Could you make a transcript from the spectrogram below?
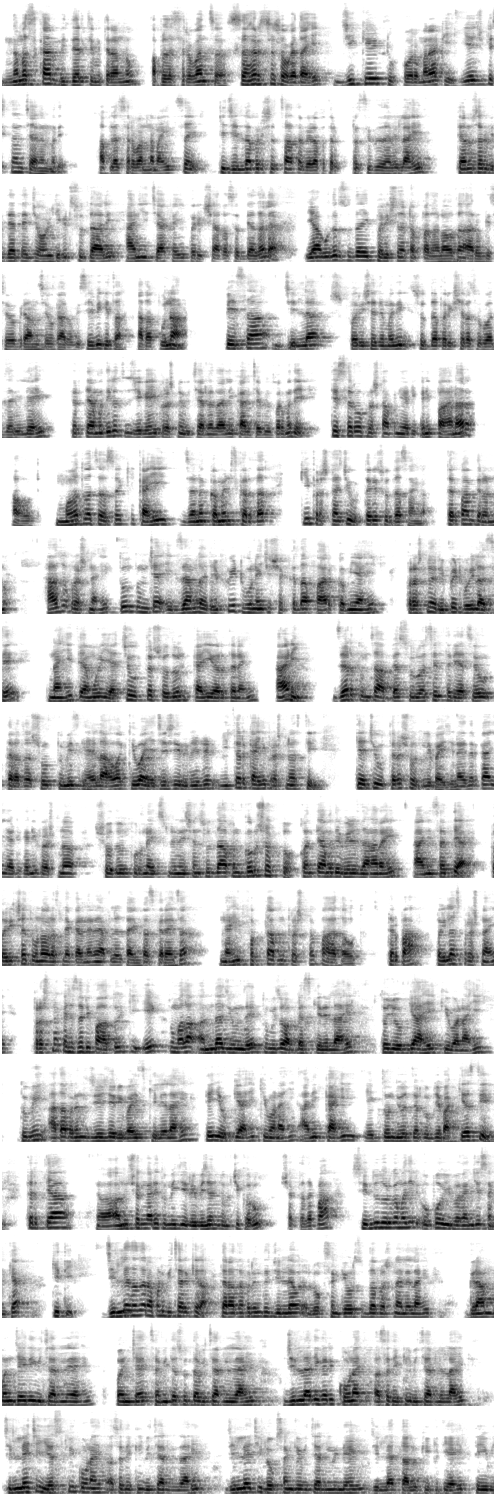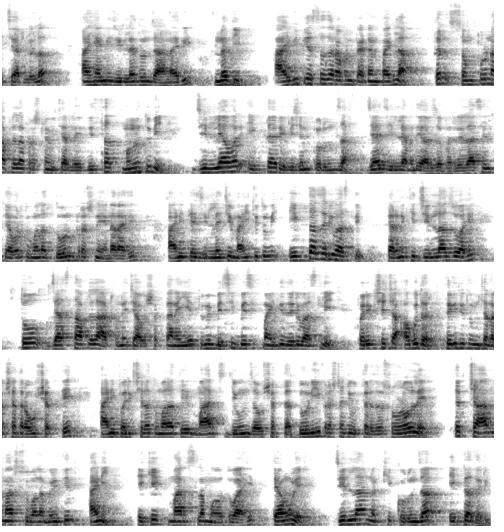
नमस्कार विद्यार्थी मित्रांनो आपल्या सर्वांचं सहर्ष स्वागत आहे G K two four Marathi educational चॅनलमध्ये आपल्या सर्वांना माहितीच आहे की जिल्हा परिषदचा आता वेळापत्रक प्रसिद्ध झालेलं आहे. त्यानुसार विद्यार्थ्यांचे हॉल तिकीट सुद्धा आले आणि ज्या काही परीक्षा आता सध्या झाल्या या अगोदर सुद्धा एक परीक्षेचा टप्पा झाला होता. आरोग्यसेवक ग्रामसेवक आरोग्य सेविकेचा. आता पुन्हा पेसा जिल्हा परिषदेमधील सुद्धा परीक्षेला सुरुवात झालेली आहे. तर त्यामधीलच जे काही प्रश्न विचारण्यात आले कालच्या पेपरमध्ये ते सर्व प्रश्न आपण या ठिकाणी पाहणार आहोत. महत्वाचं असं की काही जण कमेंट्स करतात की प्रश्नाची उत्तरे सुद्धा सांगा. तर पहा मित्रांनो हा जो प्रश्न आहे तो तुमच्या एक्झामला रिपीट होण्याची शक्यता फार कमी आहे. प्रश्न रिपीट होईल असे नाही त्यामुळे याचे उत्तर शोधून काही अर्थ नाही. आणि जर तुमचा अभ्यास सुरू असेल तर याच्या उत्तराचा शोध तुम्हीच घ्यायला हवा किंवा याच्याशी रिलेटेड इतर काही प्रश्न असतील त्याची उत्तरं शोधली पाहिजे. नाहीतर काय या ठिकाणी प्रश्न शोधून पूर्ण एक्सप्लेनेशन सुद्धा आपण करू शकतो. पण त्यामध्ये वेळ जाणार आहे आणि सध्या परीक्षा तोंडावर असल्या कारणाने आपल्याला टाइमपास करायचा नाही. फक्त आपण प्रश्न पाहत आहोत. तर पहा पहिलाच प्रश्न आहे. प्रश्न कशासाठी पाहतोय की एक तुम्हाला अंदाज येऊन जाईल तुम्ही जो अभ्यास केलेला आहे तो योग्य आहे किंवा नाही. तुम्ही आतापर्यंत जे जे रिवाईज केलेलं आहे ते योग्य आहे किंवा नाही. आणि काही एक दोन दिवस जर तुमचे बाकी असतील तर त्या अनुषंगाने तुम्ही जी रिव्हिजन तुमची करू शकता. तर पहा सिंधुदुर्गमधील उपविभागांची संख्या किती? जिल्ह्याचा जर आपण विचार केला तर आतापर्यंत जिल्ह्यावर लोकसंख्येवर सुद्धा प्रश्न आलेला आहे. ग्रामपंचायती विचारलेली आहे. पंचायत समित्या सुद्धा विचारलेल्या आहेत. जिल्हाधिकारी कोण आहेत असं देखील विचारलेलं आहे. जिल्ह्याचे एस पी कोण आहेत असं देखील विचारलेलं आहे. जिल्ह्याची लोकसंख्या विचारलेली आहे. जिल्ह्यात तालुके किती आहेत ते विचारलेलं आहे आणि जिल्ह्यातून जाणारी नदी. आय बी पी एसचा जर आपण पॅटर्न पाहिला तर संपूर्ण आपल्याला प्रश्न विचारले दिसतात. म्हणून तुम्ही जिल्ह्यावर एकदा रिव्हिजन करून जा. ज्या जिल्ह्यामध्ये अर्ज भरलेला असेल त्यावर तुम्हाला दोन प्रश्न येणार आहेत. आणि त्या जिल्ह्याची माहिती तुम्ही एकदा जरी वाचली कारण की जिल्हा जो आहे तो जास्त आपल्याला आठवण्याची आवश्यकता नाही आहे तुम्ही बेसिक बेसिक माहिती जरी वाचली परीक्षेच्या अगोदर तरी ती तुमच्या लक्षात राहू शकते आणि परीक्षेला तुम्हाला ते मार्क्स देऊन जाऊ शकतात. दोन्ही प्रश्नाचे उत्तर जर सोडवले तर चार मार्क्स तुम्हाला मिळतील आणि एक एक मार्क्सला महत्त्व आहे. त्यामुळे जिल्हा नक्की करून जा एकदा तरी.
